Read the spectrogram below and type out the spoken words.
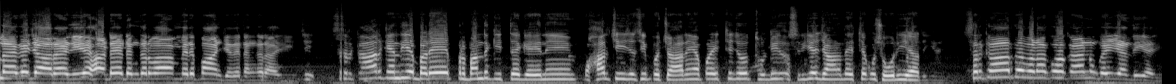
ਲੈ ਕੇ ਜਾ ਰਿਹਾ ਜੀ ਇਹ ਸਾਡੇ ਡੰਗਰ ਵਾ ਮੇਰੇ ਭਾਂਜੇ ਦੇ ਡੰਗਰ ਆ ਜੀ। ਜੀ ਸਰਕਾਰ ਕਹਿੰਦੀ ਹੈ ਬੜੇ ਪ੍ਰਬੰਧ ਕੀਤੇ ਗਏ ਨੇ ਹਰ ਚੀਜ਼ ਅਸੀਂ ਪਹੁੰਚਾ ਰਹੇ ਹਾਂ ਪਰ ਇੱਥੇ ਜੋ ਤੁਹਾਡੀ ਅਸਲੀਅਤ ਜਾਣਦੇ ਇੱਥੇ ਕੁਝ ਹੋਰ ਹੀ ਆ ਰਹੀ ਹੈ ਸਰਕਾਰ ਤਾਂ ਬੜਾ ਕੁਝ ਕਹਿਣ ਨੂੰ ਕਹੀ ਜਾਂਦੀ ਹੈ ਜੀ।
